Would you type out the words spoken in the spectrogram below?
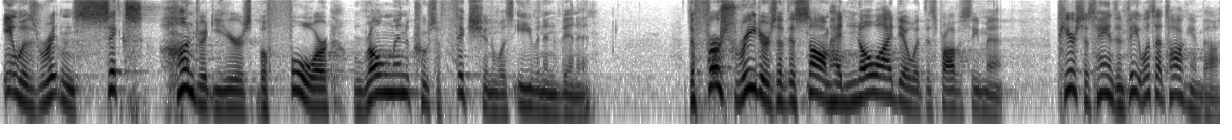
it was written 600 years before Roman crucifixion was even invented. The first readers of this psalm had no idea what this prophecy meant. Pierce his hands and feet, what's that talking about?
